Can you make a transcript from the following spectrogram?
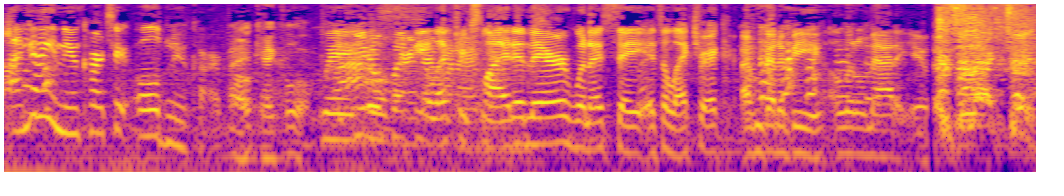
I'm getting a new car too. Old new car, but okay, cool. Wait, If you don't put the electric slide in there when I say it's electric, I'm gonna be a little mad at you. It's electric.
